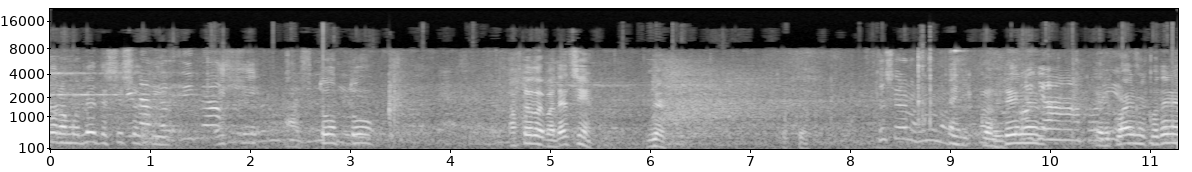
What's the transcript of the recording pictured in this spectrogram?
Τώρα μου λέτε εσείς ότι έχει αυτό το... Αυτό εδώ είπατε, έτσι; Ναι. Αυτό. Τόση ώρα να βγούμε Έχει μαγαζί. container, για απορίες. requirement container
